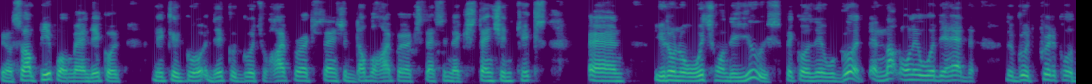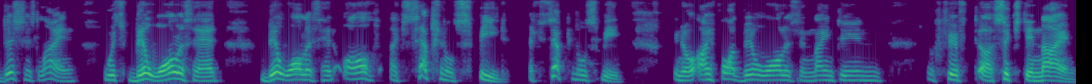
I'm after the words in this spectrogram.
You know, some people, man, they could they could go they could go to hyperextension, double hyperextension, extension kicks, and you don't know which one they use because they were good. And not only would they had the, the good critical distance line, which Bill Wallace had, Bill Wallace had all exceptional speed, exceptional speed. You know, I fought Bill Wallace in 1969 uh,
